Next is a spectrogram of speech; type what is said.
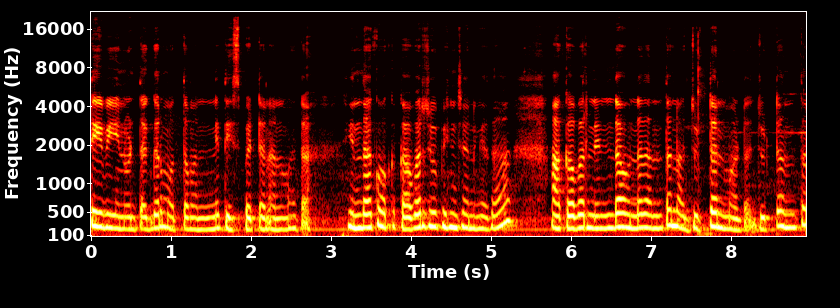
టీవీ యూనిట్ దగ్గర మొత్తం అన్నీ తీసి పెట్టాను అనమాట ఇందాక ఒక కవర్ చూపించాను కదా ఆ కవర్ నిండా ఉన్నదంతా నా జుట్టు అనమాట జుట్టు అంతా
